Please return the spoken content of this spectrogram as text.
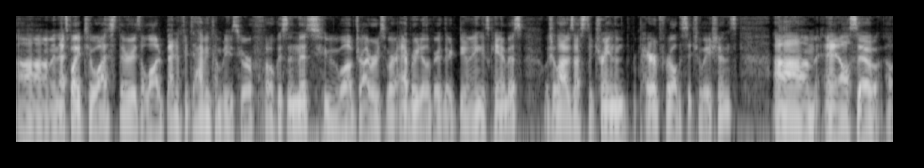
Um, and that's why to us there is a lot of benefit to having companies who are focused in this, who will have drivers where every delivery they're doing is cannabis, which allows us to train them prepared for all the situations. Um, and also uh,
